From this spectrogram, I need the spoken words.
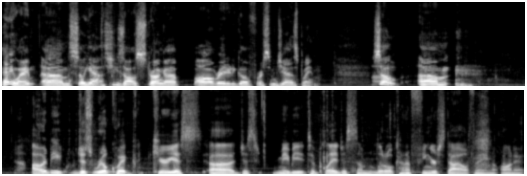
Anyway, um, so yeah, she's all strung up, all ready to go for some jazz playing. So, um, I would be just real quick curious, uh, just maybe to play just some little kind of finger style thing on it,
